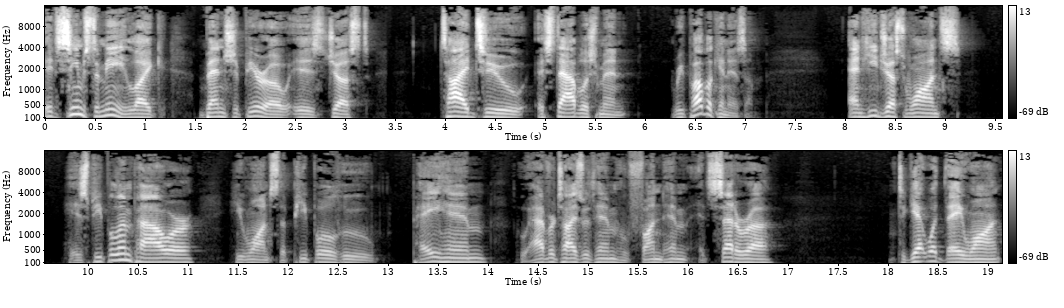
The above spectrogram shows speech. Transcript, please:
It seems to me like Ben Shapiro is just tied to establishment republicanism, and he just wants his people in power. He wants the people who pay him, who advertise with him, who fund him, etc., to get what they want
